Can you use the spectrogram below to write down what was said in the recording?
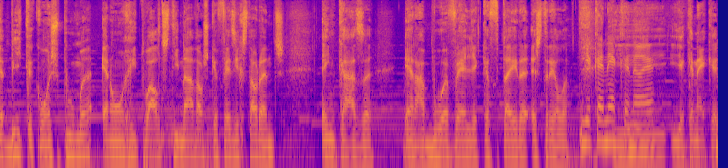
A bica com a espuma era um ritual destinado aos cafés e restaurantes. Em casa era a boa velha cafeteira a estrela. E a caneca, E- não é? E a caneca. E,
